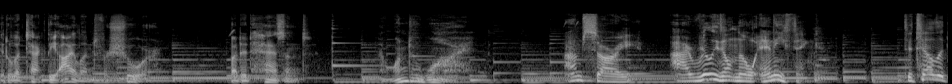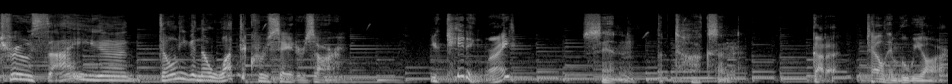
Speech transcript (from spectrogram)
it'll attack the island for sure. But it hasn't. I wonder why. I'm sorry. I really don't know anything. To tell the truth, I uh, don't even know what the Crusaders are. You're kidding, right? Sin, the toxin. Gotta tell him who we are.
